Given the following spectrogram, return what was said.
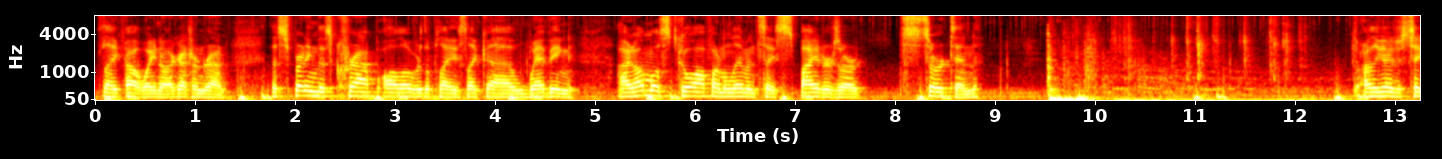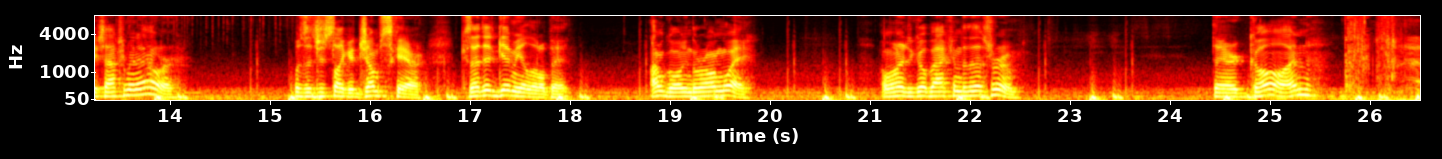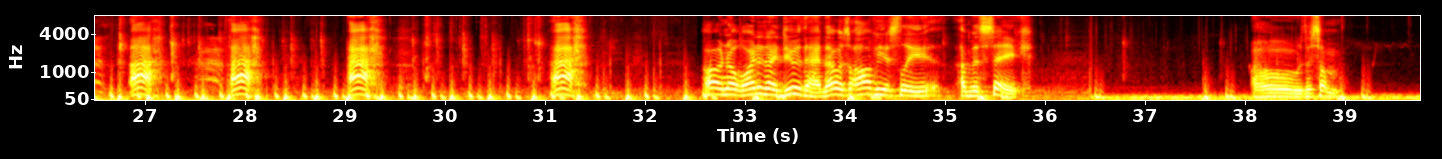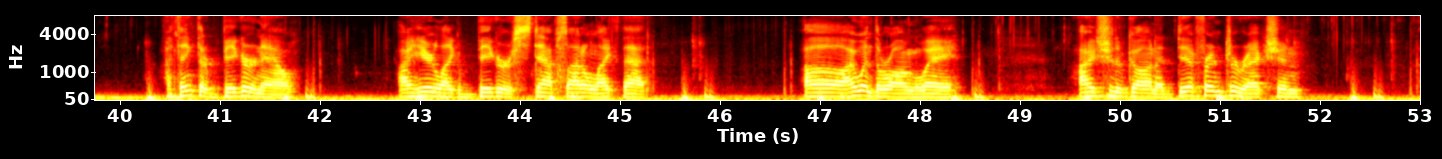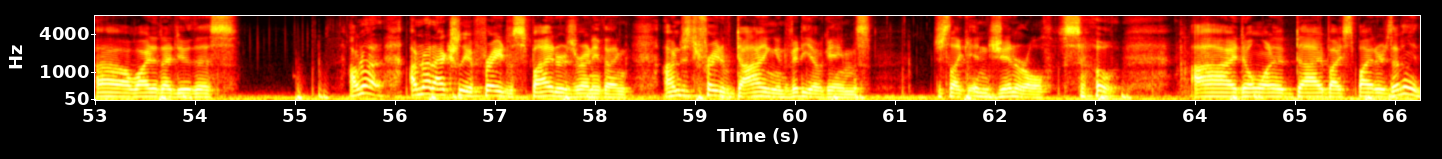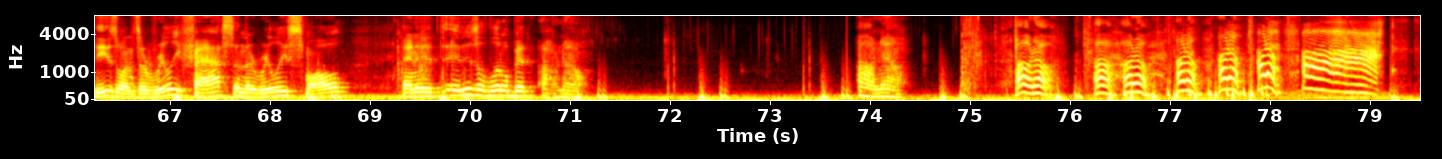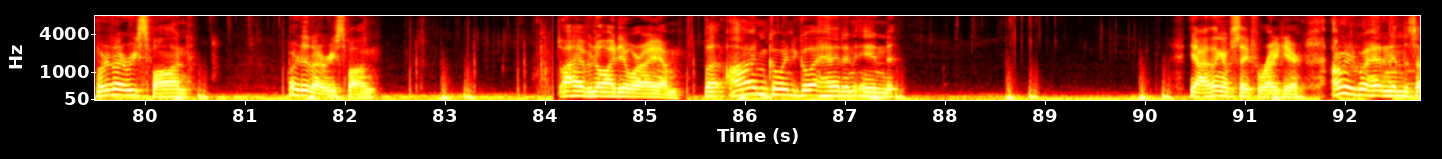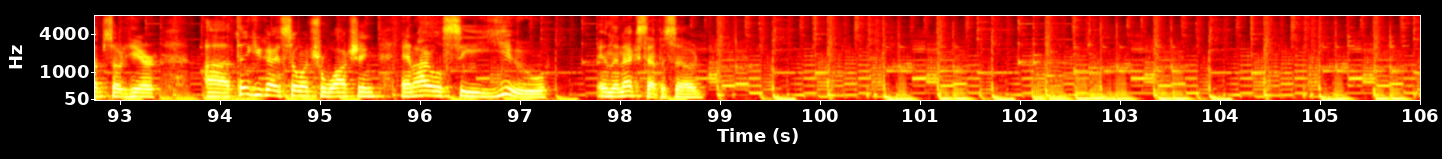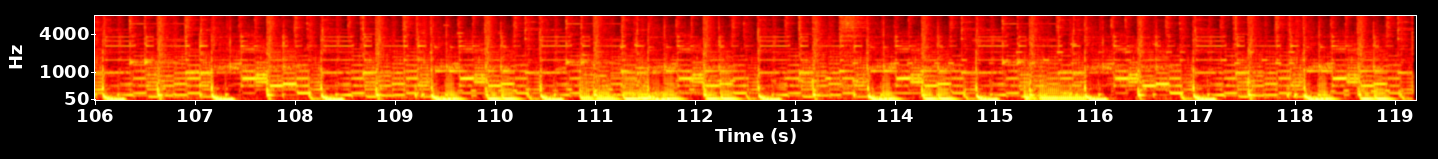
Like, oh, wait, no, I got turned around. That's spreading this crap all over the place, like uh, webbing. I'd almost go off on a limb and say spiders are certain. Are they gonna just chase after me now, or? Was it just like a jump scare? Because that did get me a little bit. I'm going the wrong way. I wanted to go back into this room. They're gone. Ah! Ah! Ah! Ah! Oh no, why did I do that? That was obviously a mistake. Oh, there's something... I think they're bigger now. I hear like bigger steps. I don't like that. Oh, I went the wrong way. I should have gone a different direction. Oh, why did I do this? I'm not I'm not actually afraid of spiders or anything. I'm just afraid of dying in video games. Just like in general. So I don't want to die by spiders. Definitely these ones. They're really fast and they're really small. And it, it is a little bit... Oh no. Oh no. Oh no! Oh, oh no! Oh no! Oh no! Oh no! Ah! Where did I respawn? Where did I respawn? I have no idea where I am. But I'm going to go ahead and end... Yeah, I think I'm safe right here. I'm going to go ahead and end this episode here. Uh, thank you guys so much for watching, and I will see you in the next episode.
